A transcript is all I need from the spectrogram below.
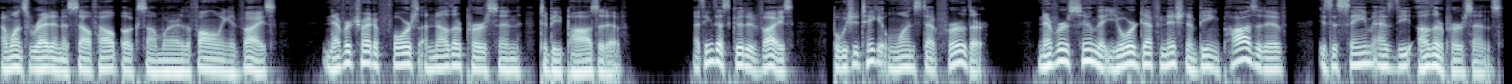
I once read in a self help book somewhere the following advice never try to force another person to be positive. I think that's good advice, but we should take it one step further. Never assume that your definition of being positive is the same as the other person's.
